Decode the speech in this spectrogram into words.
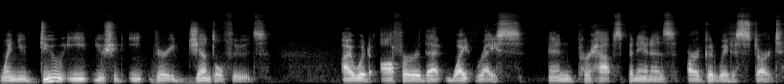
When you do eat, you should eat very gentle foods. I would offer that white rice and perhaps bananas are a good way to start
